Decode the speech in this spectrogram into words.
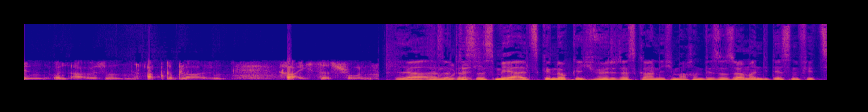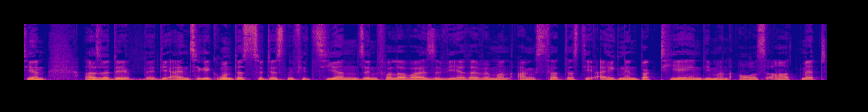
innen und außen abgeblasen, reicht das schon. Ja, also Mutig. das ist mehr als genug. Ich würde das gar nicht machen. Wieso soll man die desinfizieren? Also die, die einzige Grund, das zu desinfizieren, sinnvollerweise wäre, wenn man Angst hat, dass die eigenen Bakterien, die man ausatmet,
